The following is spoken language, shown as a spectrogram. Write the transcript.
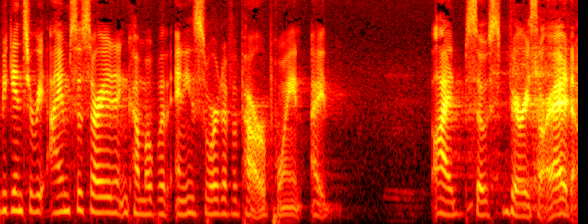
begin to read i'm so sorry i didn't come up with any sort of a powerpoint i I'm so very sorry. I know.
